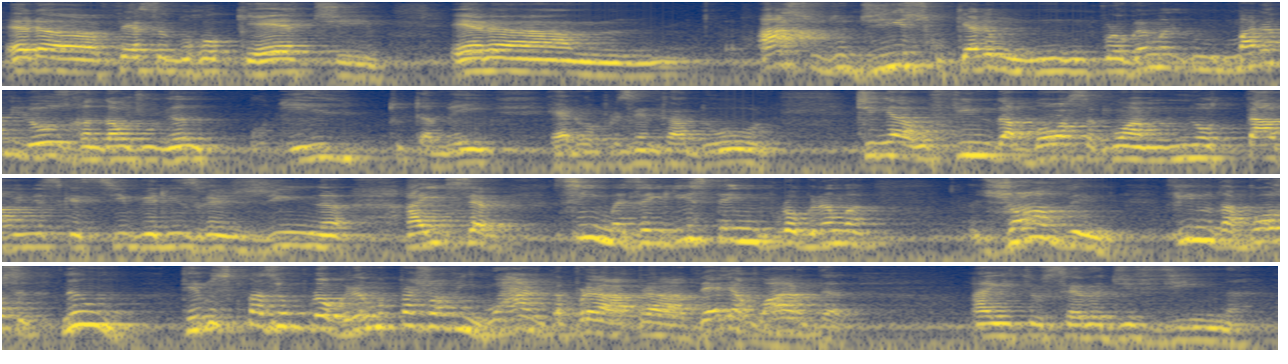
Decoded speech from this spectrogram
era a Festa do Roquete, era hum, Aço do Disco, que era um, um programa maravilhoso, Randall Juliano, bonito também, era o apresentador. Tinha o Fino da Bossa com a notável, inesquecível Elis Regina. Aí disseram, sim, mas a Elis tem um programa jovem, Fino da Bossa. Não, temos que fazer um programa para jovem guarda, para velha guarda. Aí trouxeram a Divina.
